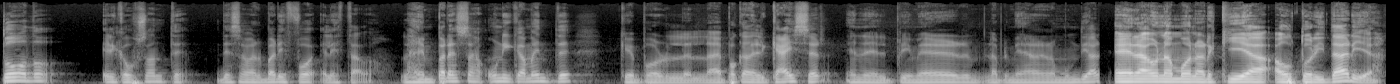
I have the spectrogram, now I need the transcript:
Todo el causante de esa barbarie fue el Estado. Las empresas únicamente que por la época del Kaiser, en el primer, la Primera Guerra Mundial, era una monarquía autoritaria.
